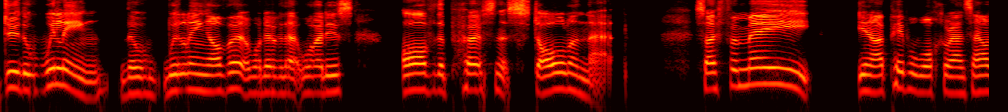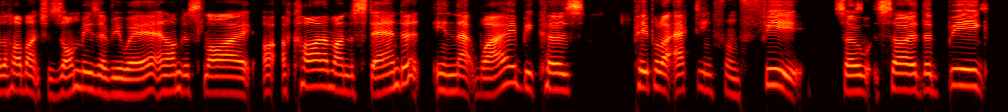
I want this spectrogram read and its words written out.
do the willing, the willing of it, or whatever that word is, of the person that's stolen that. So for me, you know, people walk around saying, "Oh, there's a whole bunch of zombies everywhere," and I'm just like, I, I kind of understand it in that way because people are acting from fear. So, so the big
